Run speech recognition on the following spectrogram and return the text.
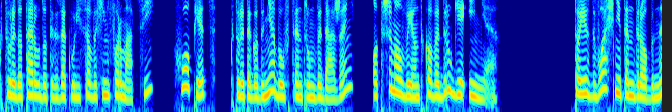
który dotarł do tych zakulisowych informacji, chłopiec, który tego dnia był w centrum wydarzeń, otrzymał wyjątkowe drugie imię. To jest właśnie ten drobny,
